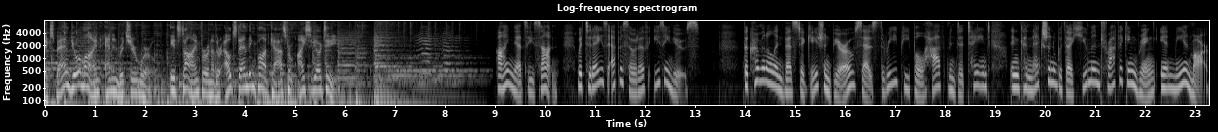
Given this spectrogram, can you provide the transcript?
Expand your mind and enrich your world. It's time for another outstanding podcast from ICRT. I'm Nancy Sun with today's episode of EZ News. The Criminal Investigation Bureau says three people have been detained in connection with a human trafficking ring in Myanmar.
